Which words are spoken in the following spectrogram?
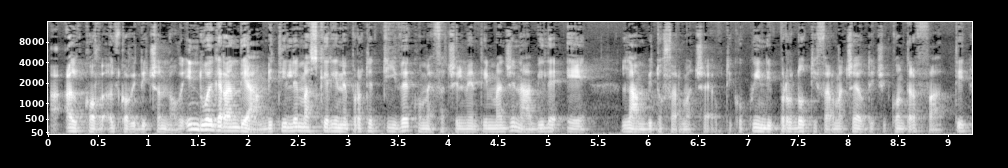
a, al, COVID-19 in due grandi ambiti, le mascherine protettive, come facilmente immaginabile, e l'ambito farmaceutico, quindi prodotti farmaceutici contraffatti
